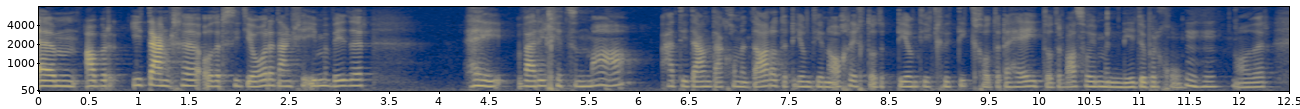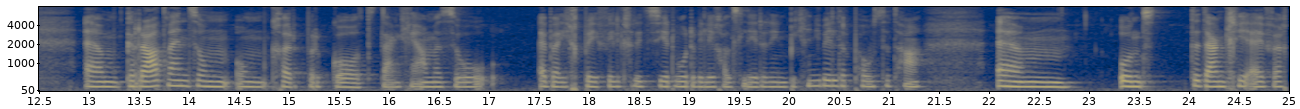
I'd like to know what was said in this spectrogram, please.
Ähm, aber ich denke, oder seit Jahren denke ich immer wieder, hey, wäre ich jetzt ein Mann, hätte ich dann den Kommentar oder die und die Nachricht oder die und die Kritik oder den Hate oder was auch immer nicht bekommen. Mhm. Oder? Ähm, gerade wenn es um, um Körper geht, denke ich immer so, eben, ich bin viel kritisiert worden, weil ich als Lehrerin Bikini-Bilder gepostet habe. Ähm, und da denke ich einfach,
